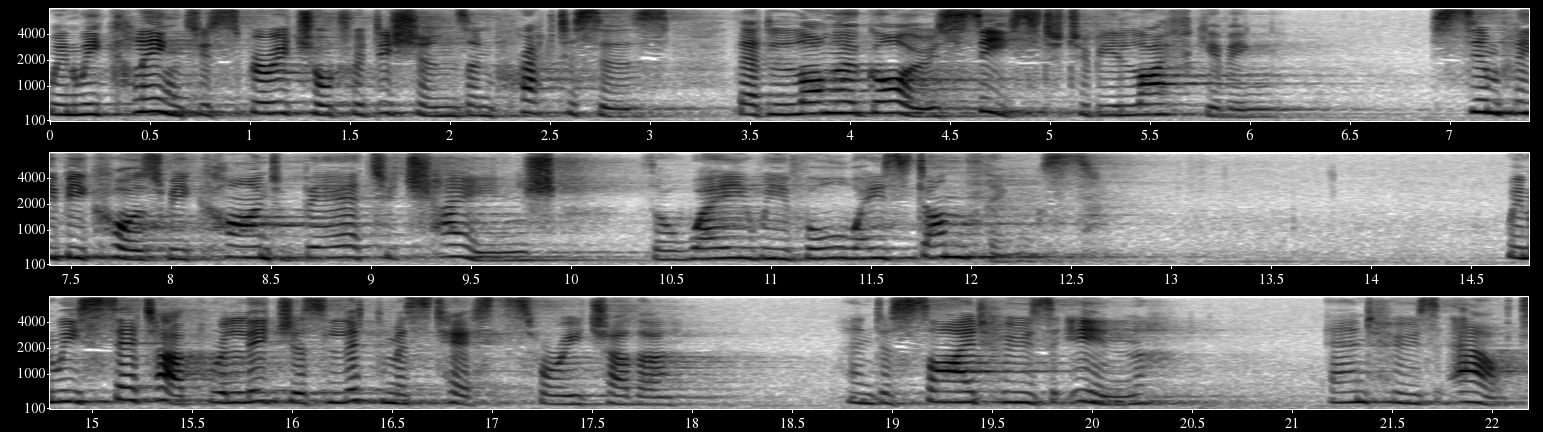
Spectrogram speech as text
When we cling to spiritual traditions and practices that long ago ceased to be life giving, simply because we can't bear to change the way we've always done things. When we set up religious litmus tests for each other and decide who's in and who's out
